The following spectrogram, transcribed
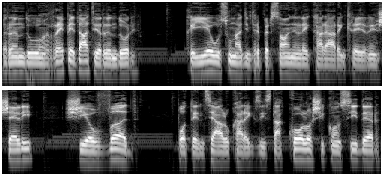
rândul, repetate rânduri, că eu sunt una dintre persoanele care are încredere în Shelly și eu văd potențialul care există acolo și consider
